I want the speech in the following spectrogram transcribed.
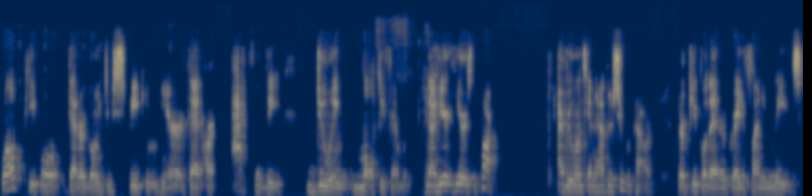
12 people that are going to be speaking here that are actively doing multifamily. Yeah. Now, here, here's the part. Everyone's going to have their superpower. There are people that are great at finding leads.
